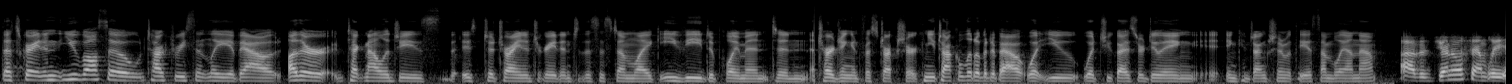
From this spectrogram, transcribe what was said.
That's great. And you've also talked recently about other technologies to try and integrate into the system, like EV deployment and charging infrastructure. Can you talk a little bit about what you what you guys are doing in conjunction with the Assembly on that? Uh, the General Assembly,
